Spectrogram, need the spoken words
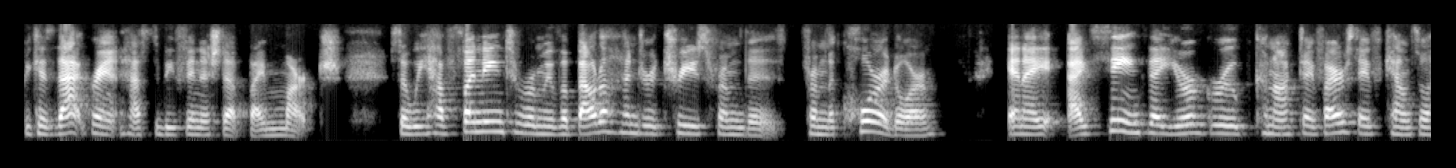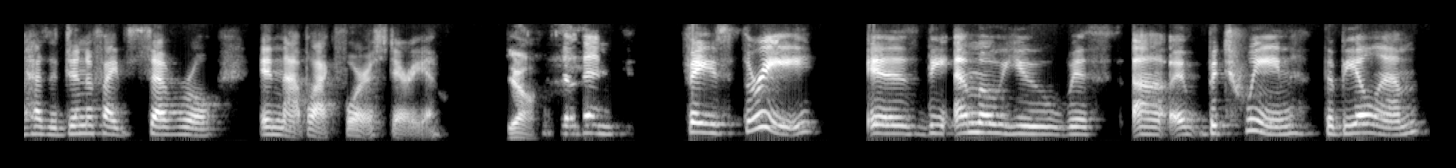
because that grant has to be finished up by March. So we have funding to remove about 100 trees from the from the corridor. And I, I think that your group, Konocti Fire Safe Council, has identified several in that Black Forest area. Yeah. So then phase three is the MOU with uh, between the BLM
